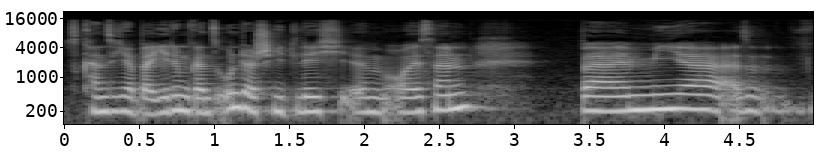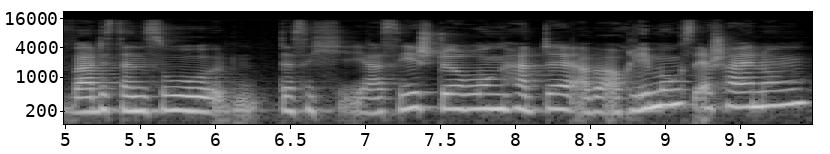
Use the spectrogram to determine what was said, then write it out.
es kann sich ja bei jedem ganz unterschiedlich ähm, äußern. Bei mir also war das dann so, dass ich ja Sehstörungen hatte, aber auch Lähmungserscheinungen.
